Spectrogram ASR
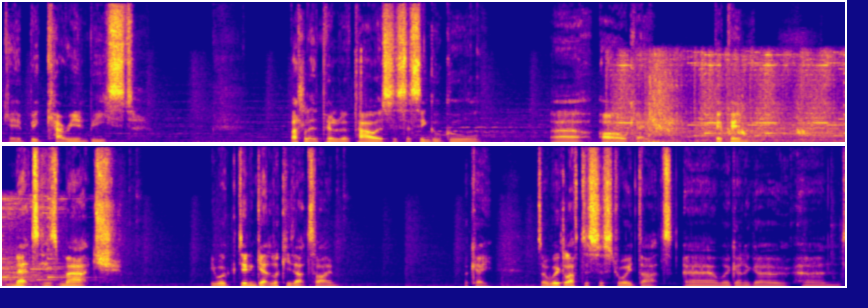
Okay, big carrion beast. Battle at the Pillar of Power, it's just a single ghoul. Uh, oh, okay. Pippin met his match. He didn't get lucky that time. Okay, so Wiglaf just destroyed that, and we're going to go and...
